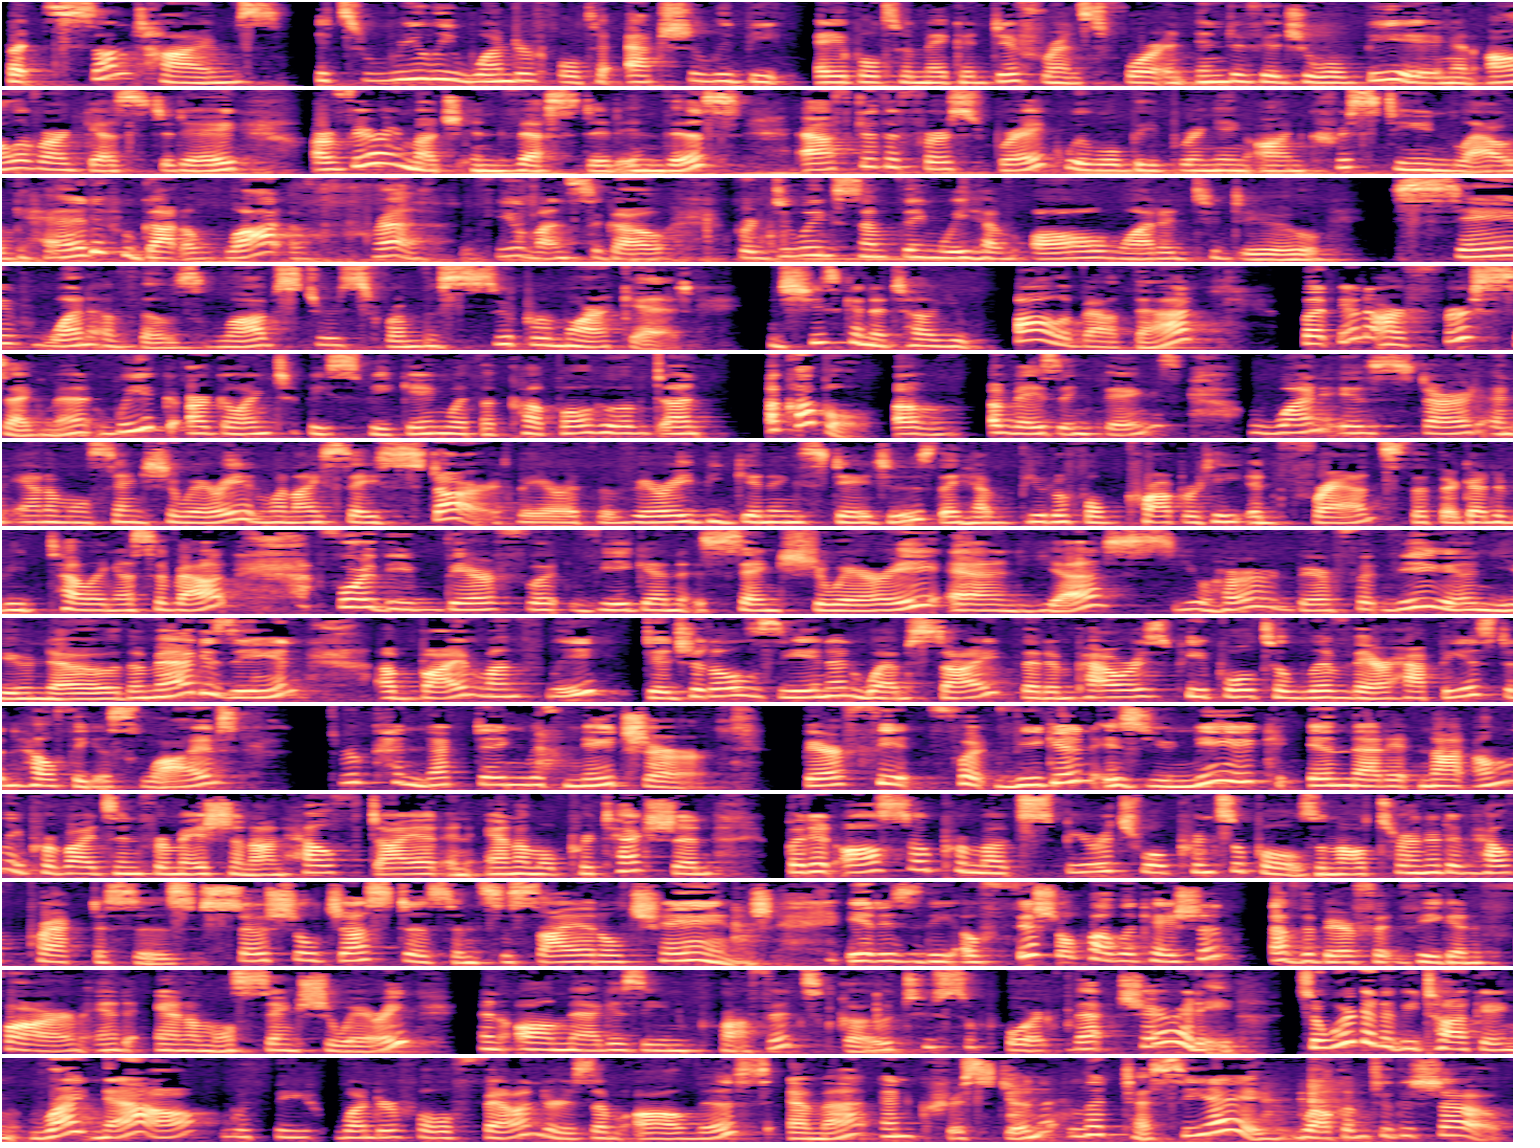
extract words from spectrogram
but sometimes it's really wonderful to actually be able to make a difference for an individual being. And all of our guests today are very much invested in this. After the first break, we will be bringing on Christine Loughead, who got a lot of press a few months ago for doing something we have all wanted to do save one of those lobsters from the supermarket. And she's going to tell you all about that. But in our first segment, we are going to be speaking with a couple who have done a couple of amazing things. One is start an animal sanctuary. And when I say start, they are at the very beginning stages. They have beautiful property in France that they're going to be telling us about for the Barefoot Vegan Sanctuary. And yes, you heard Barefoot Vegan. You know the magazine, a bi-monthly digital zine and website that empowers people to live their happiest and healthiest lives through connecting with nature. Barefoot Vegan is unique in that it not only provides information on health, diet, and animal protection, but it also promotes spiritual principles and alternative health practices, social justice, and societal change. It is the official publication of the Barefoot Vegan Farm and Animal Sanctuary, and all magazine profits go to support that charity. So we're going to be talking right now with the wonderful founders of all this, Emma and Christian Letessier. Welcome to the show.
